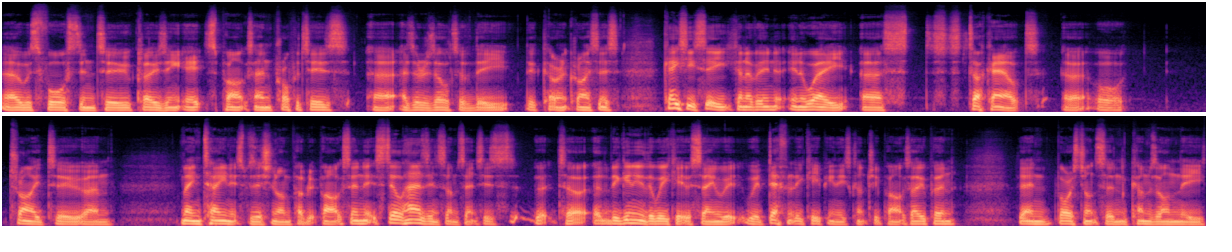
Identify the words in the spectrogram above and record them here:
was forced into closing its parks and properties as a result of the, the current crisis. KCC kind of, in, in a way, st- stuck out or tried to um, maintain its position on public parks, and it still has in some senses. But uh, at the beginning of the week, it was saying we're, we're, definitely keeping these country parks open. Then Boris Johnson comes on the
